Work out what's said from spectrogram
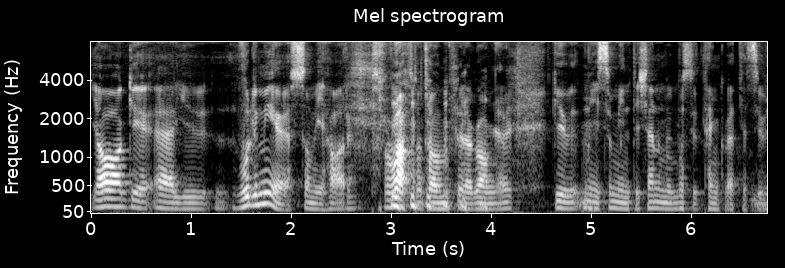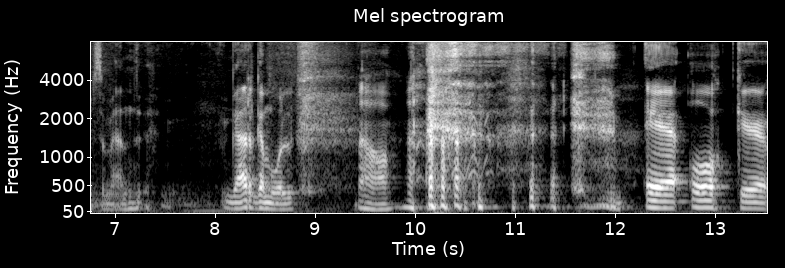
jag är ju voluminös som vi har pratat om flera gånger. Gud, ni som inte känner mig måste tänka att jag ser ut som en gargamol. Ja. eh, och eh,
